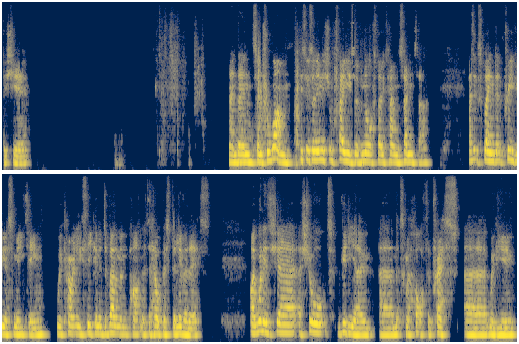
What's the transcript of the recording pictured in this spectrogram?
this year. And then Central 1. This is an initial phase of Northstowe Town Centre. As explained at a previous meeting, we're currently seeking a development partner to help us deliver this. I wanted to share a short video um, that's kind of hot off the press uh, with you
